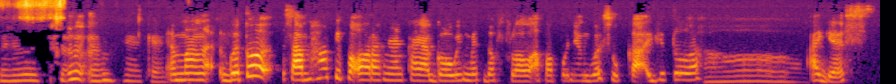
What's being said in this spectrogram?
Oke. emang gue tuh somehow tipe orang yang kayak going with the flow apa pun yang gue suka gitu loh Oh, I guess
